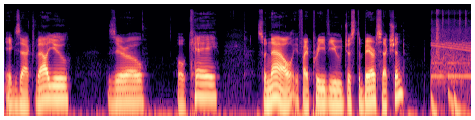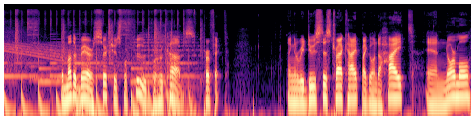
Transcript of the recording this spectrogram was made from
exact value, 0. Okay. So now if I preview just the bear section, the mother bear searches for food for her cubs. Perfect. I'm going to reduce this track height by going to height and normal.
